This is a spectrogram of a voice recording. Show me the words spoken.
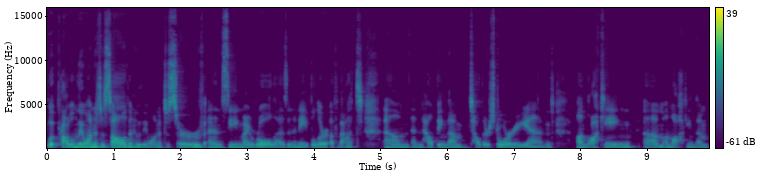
what problem they wanted to solve and who they wanted to serve and seeing my role as an enabler of that um, and helping them tell their story and unlocking um, unlocking them.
